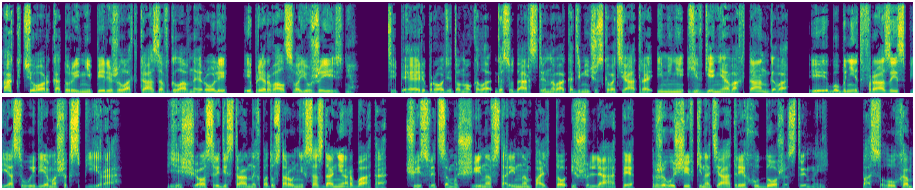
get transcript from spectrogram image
актер, который не пережил отказа в главной роли и прервал свою жизнь. Теперь бродит он около Государственного академического театра имени Евгения Вахтангова и бубнит фразы из пьес Уильяма Шекспира. Еще среди странных потусторонних созданий Арбата числится мужчина в старинном пальто и шляпе, живущий в кинотеатре художественный. По слухам,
